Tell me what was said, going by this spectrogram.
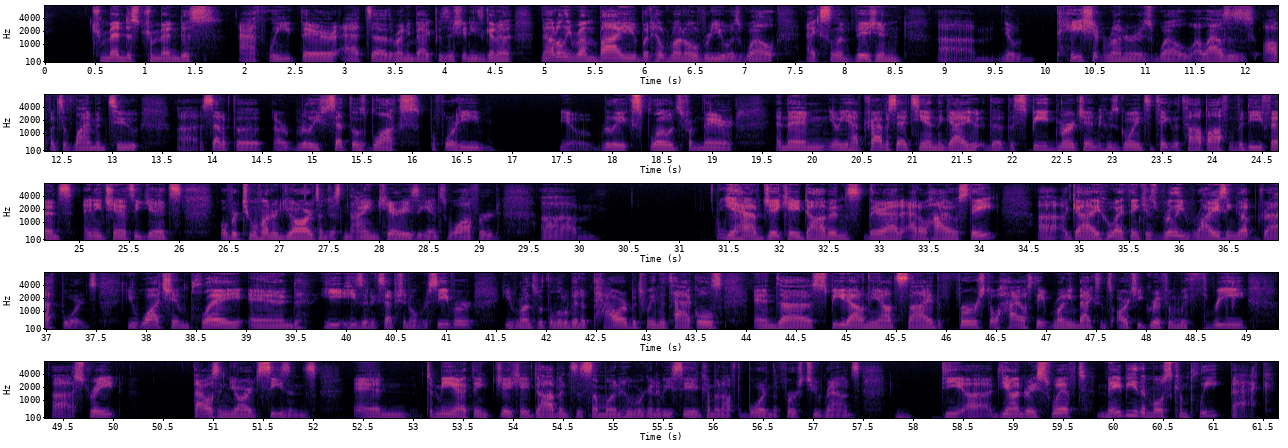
tremendous, tremendous athlete there at uh, the running back position. He's going to not only run by you, but he'll run over you as well. Excellent vision, um, you know, patient runner as well. Allows his offensive lineman to uh, set up the or really set those blocks before he, you know, really explodes from there. And then you know you have Travis Etienne, the guy who the the speed merchant who's going to take the top off of a defense any chance he gets. Over 200 yards on just nine carries against Wofford. Um, you have J.K. Dobbins there at, at Ohio State, uh, a guy who I think is really rising up draft boards. You watch him play, and he, he's an exceptional receiver. He runs with a little bit of power between the tackles and uh, speed out on the outside. The first Ohio State running back since Archie Griffin with three uh, straight thousand yard seasons And to me, I think J.K. Dobbins is someone who we're going to be seeing coming off the board in the first two rounds. De, uh, D'Andre Swift may be the most complete back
